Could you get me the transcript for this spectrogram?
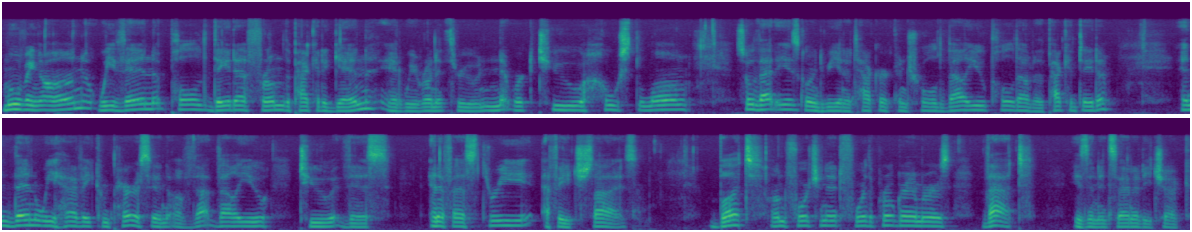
Moving on, we then pulled data from the packet again, and we run it through network 2 host long. So that is going to be an attacker-controlled value pulled out of the packet data. And then we have a comparison of that value to this NFS3 FH size. But unfortunate for the programmers, that is an insanity check.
